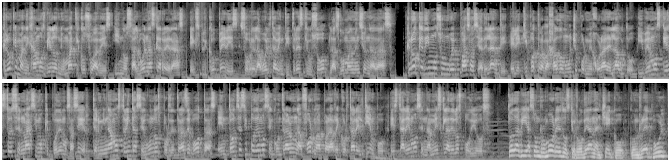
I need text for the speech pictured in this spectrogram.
creo que manejamos bien los neumáticos suaves y nos salvó en las carreras, explicó Pérez sobre la vuelta 23 que usó las gomas mencionadas. Creo que dimos un buen paso hacia adelante. El equipo ha trabajado mucho por mejorar el auto y vemos que esto es el máximo que podemos hacer. Terminamos 30 segundos por detrás de botas, entonces si podemos encontrar una forma para recortar el tiempo, estaremos en la mezcla de los podios. Todavía son rumores los que rodean al checo con Red Bull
